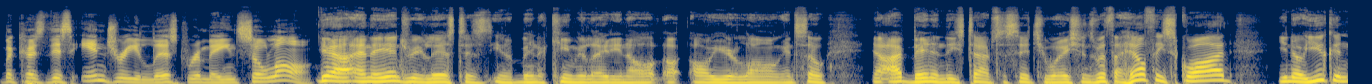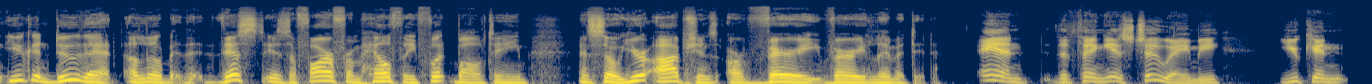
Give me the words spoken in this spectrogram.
because this injury list remains so long. Yeah, and the injury list has you know been accumulating all uh, all year long, and so you know, I've been in these types of situations with a healthy squad. You know, you can you can do that a little bit. This is a far from healthy football team, and so your options are very very limited. And the thing is, too, Amy, you can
